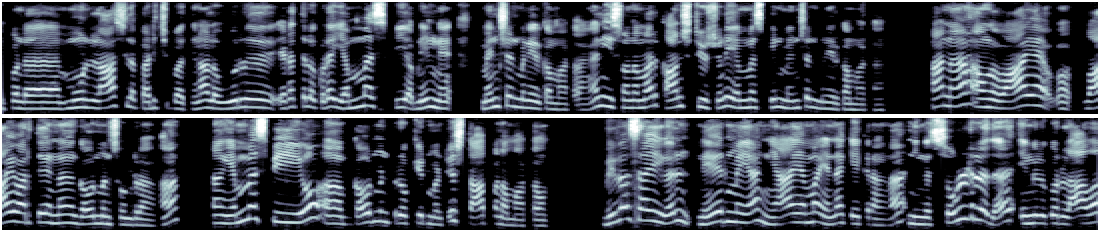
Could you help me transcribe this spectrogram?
இப்போ இந்த மூணு லாஸ்ட்ல படிச்சு பார்த்தீங்கன்னா அதுல ஒரு இடத்துல கூட எம்எஸ்பி அப்படின்னு மென்ஷன் பண்ணியிருக்க மாட்டாங்க. நீ சொன்ன மாதிரி கான்ஸ்டியூஷன் எம்எஸ்பின்னு மென்ஷன் பண்ணியிருக்க மாட்டாங்க. ஆனா அவங்க வாய வாய் வார்த்தையை என்ன கவர்மெண்ட் சொல்றாங்கன்னா நாங்கள் எம்எஸ்பியும் கவர்மெண்ட் ப்ரொக்யூர்மெண்ட்டையும் ஸ்டாப் பண்ண மாட்டோம். விவசாயிகள் நேர்மையா நியாயமா என்ன கேக்குறாங்கன்னா நீங்க சொல்றத எங்களுக்கு ஒரு லாவா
